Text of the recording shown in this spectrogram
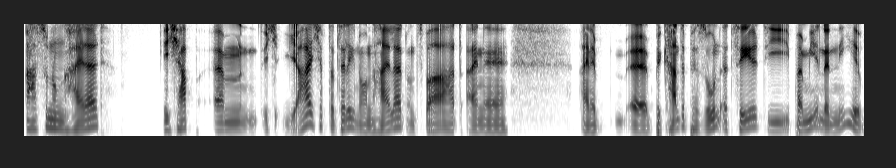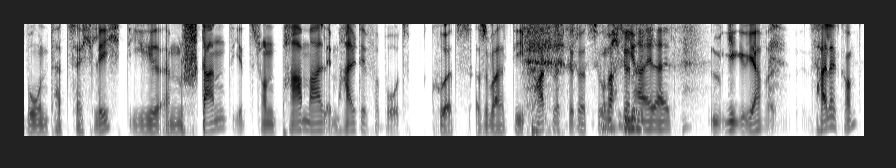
Hast du noch ein Highlight? Ich habe, ähm, ja, ich habe tatsächlich noch ein Highlight und zwar hat eine, eine äh, bekannte Person erzählt, die bei mir in der Nähe wohnt tatsächlich, die ähm, stand jetzt schon ein paar Mal im Halteverbot kurz, also weil die Parkplatzsituation Was für ein Highlight? ja, das Highlight kommt,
